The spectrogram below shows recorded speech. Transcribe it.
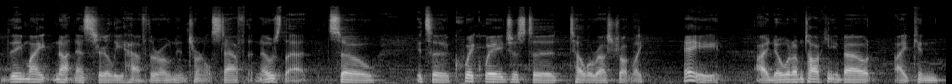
they might not necessarily have their own internal staff that knows that. So it's a quick way just to tell a restaurant like, "Hey, I know what I'm talking about. I can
